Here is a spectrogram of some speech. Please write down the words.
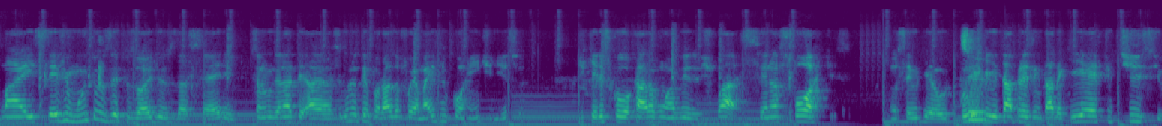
Mas teve muitos episódios da série, se não me engano, a segunda temporada foi a mais recorrente nisso, de que eles colocaram uma vez, tipo, ah, cenas fortes. Não sei o que, tudo Sim. que está apresentado aqui é fictício.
